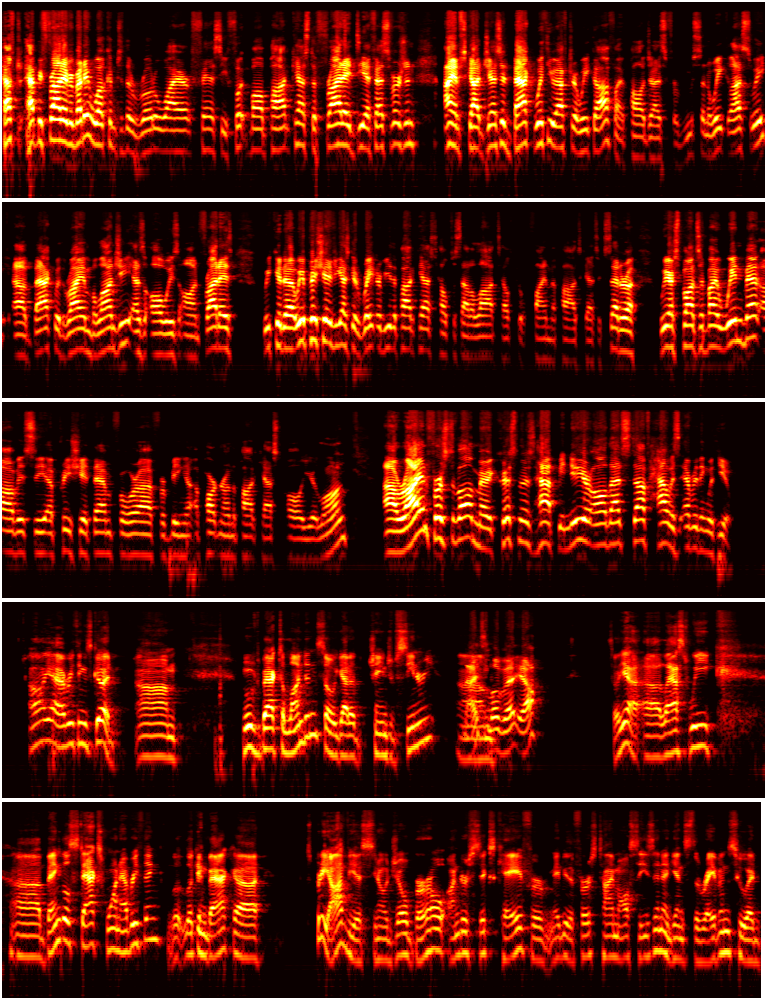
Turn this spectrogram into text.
Happy Friday, everybody. Welcome to the RotoWire Fantasy Football Podcast, the Friday DFS version. I am Scott Jensen, back with you after a week off. I apologize for missing a week last week. Uh, back with Ryan Belangi, as always, on Fridays. We could uh, we appreciate if you guys could rate and review the podcast. Helps us out a lot. Helps people find the podcast, etc. We are sponsored by WynnBET. Obviously, appreciate them for uh, for being a partner on the podcast all year long. Uh, Ryan, first of all, Merry Christmas, Happy New Year, all that stuff. How is everything with you? Oh yeah, everything's good. Um, moved back to London, so we got a change of scenery. Um, nice, a um, little bit, yeah. So yeah, uh, last week, uh, Bengals stacks won everything. L- looking back, uh, it's pretty obvious. You know, Joe Burrow under six K for maybe the first time all season against the Ravens, who had,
